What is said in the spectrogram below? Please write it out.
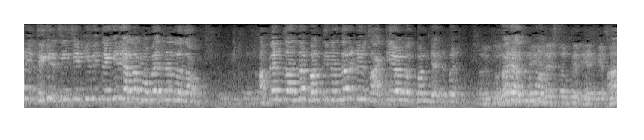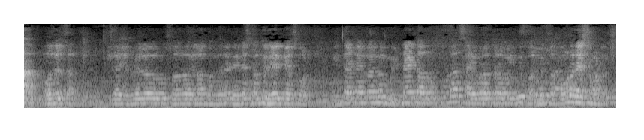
ನೀವು ತೆಗೀರಿ ಸಿಸಿಟಿವಿ ತೆಗೀರಿ ಎಲ್ಲ ಮೊಬೈಲ್ನಲ್ಲಿ ಅದಾವ. ಅಫೆನ್ಸ್ ಆದ್ಮೇಲೆ ಬರ್ತೀನಿ ಅಂದ್ರೆ ನೀವು ಸಾಕ್ಷಿ ಹೇಳ್ಬೇಕು. ಬಂದ್ ಬರ್ರಿ ಬರ್ರಿ ಅದನ್ನು ಒಂದು- ಹಾ. ಹೌದಿಲ್ಲ ಸರ್. ಈಗ ಎಂ ಎಲ್ ಅವರು ಸರ್ ಎಲ್ಲ ಬಂದರೆ ಲೇಟೆಸ್ಟ್ ಅಂತೂ ರೇರ್ ಕೇಸ್ಗಳು ಇಂಥ ಟೈಮ್ನಾಗ ಮಿಡ್ ನೈಟ್ ಆದರೂ ಕೂಡ ಸೈಬರ್ ಹತ್ರ ಹೋಗಿ ಪರ್ಮಿಷನ್ ತಗೊಂಡು ರೆಸ್ಟ್ ಮಾಡಬೇಕು.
